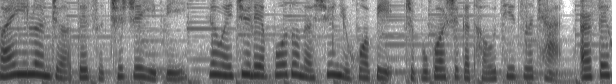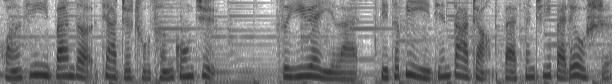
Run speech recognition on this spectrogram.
怀疑论者对此嗤之以鼻，认为剧烈波动的虚拟货币只不过是个投机资产，而非黄金一般的价值储存工具。自一月以来，比特币已经大涨百分之一百六十。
